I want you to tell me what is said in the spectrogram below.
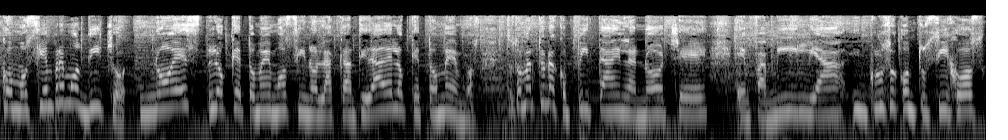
como siempre hemos dicho, no es lo que tomemos, sino la cantidad de lo que tomemos. Tú tomarte una copita en la noche, en familia, incluso con tus hijos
